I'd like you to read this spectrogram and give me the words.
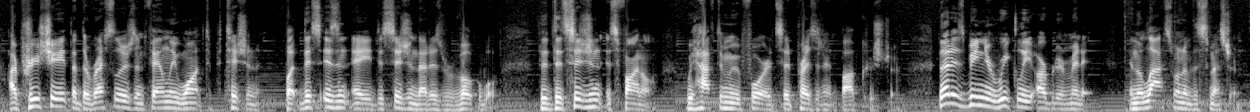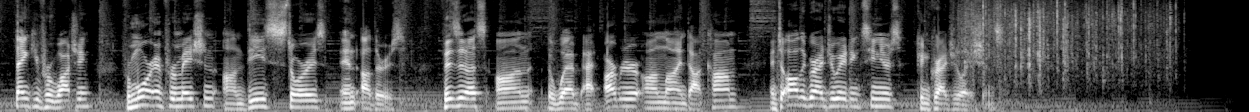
I appreciate that the wrestlers and family want to petition, but this isn't a decision that is revocable. The decision is final. We have to move forward, said President Bob Kustra. That has been your weekly Arbiter Minute and the last one of the semester. Thank you for watching. For more information on these stories and others, visit us on the web at arbiteronline.com. And to all the graduating seniors, congratulations.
